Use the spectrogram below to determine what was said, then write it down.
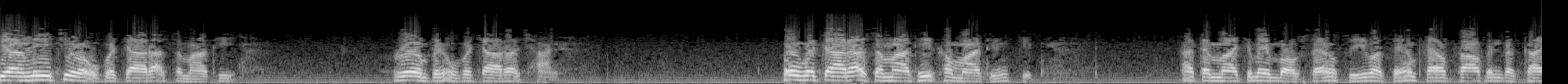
อย่างนี้ชื่อว่าอุปจารสมาธิ เริ่มเป็นอุปจารฌานอุปจารสมาธิเข้ามาถึงจิตอาตมาจะไม่บอกแสงสีว่าแสงแพรวๆเป็นประกาย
